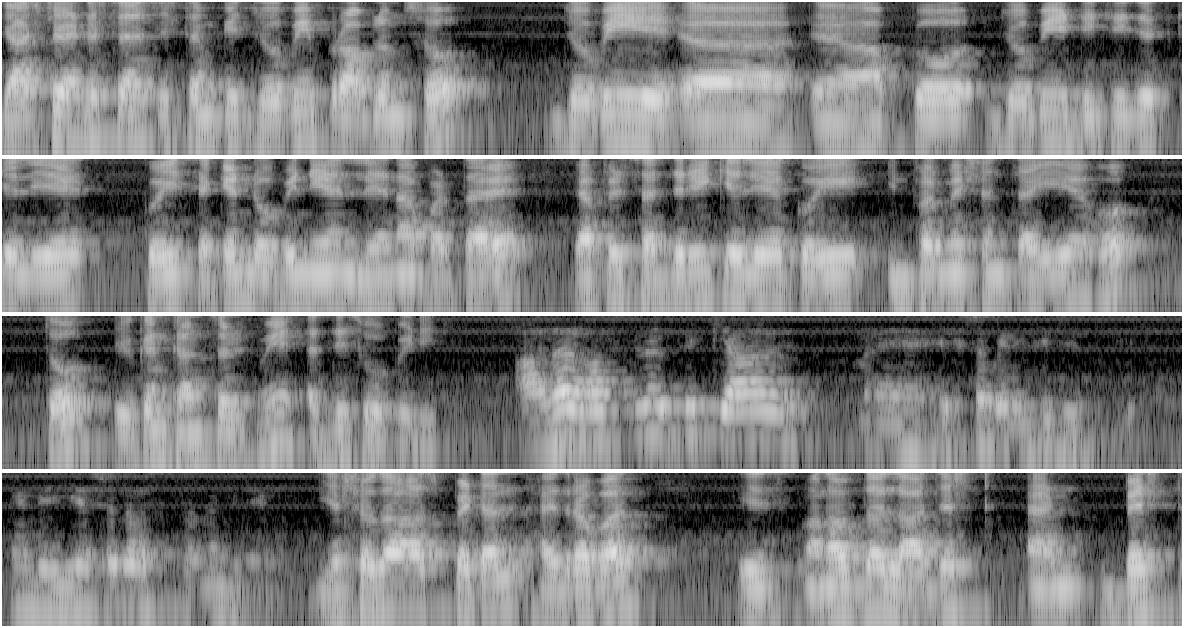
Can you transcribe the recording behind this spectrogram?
गैस्ट्रो इंटेस्टाइनल सिस्टम की जो भी प्रॉब्लम्स हो, जो भी uh, आपको, जो भी डिसीजेस के लिए कोई सेकेंड ओपिनियन लेना पड़ता है, या फिर सर्जरी के लिए कोई इंफॉर्मेशन चाहिए हो तो you can consult me at this OPD other hospital से क्या extra benefit Yashoda hospital Hyderabad is one of the largest and best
